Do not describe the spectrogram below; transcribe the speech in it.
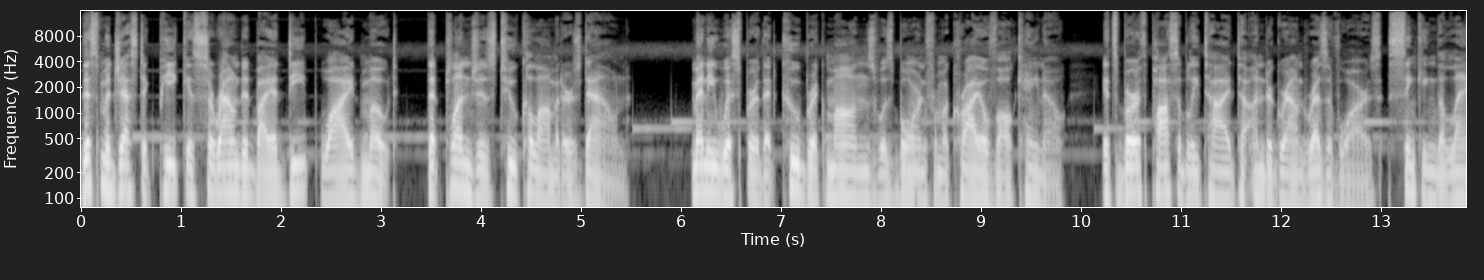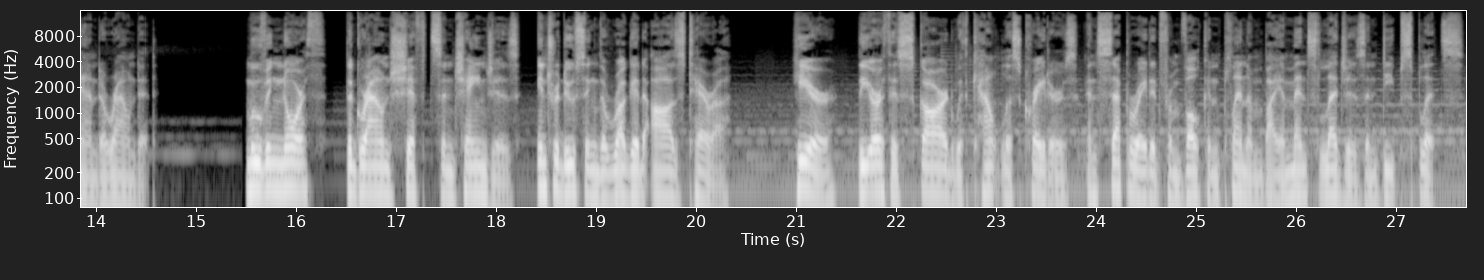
This majestic peak is surrounded by a deep, wide moat that plunges two kilometers down. Many whisper that Kubrick Mons was born from a cryovolcano, its birth possibly tied to underground reservoirs sinking the land around it. Moving north, The ground shifts and changes, introducing the rugged Oz Terra. Here, the Earth is scarred with countless craters and separated from Vulcan Planum by immense ledges and deep splits.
